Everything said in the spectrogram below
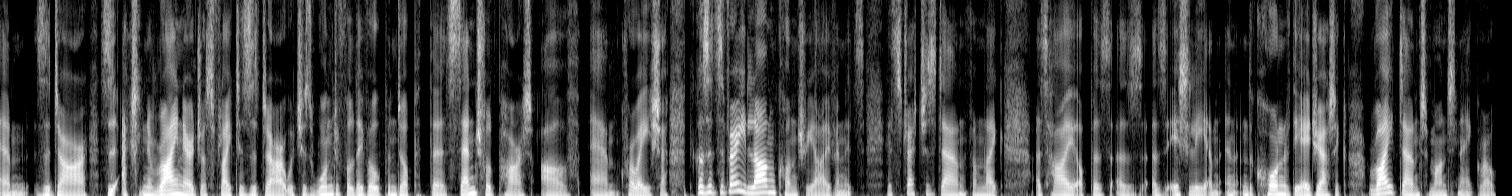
um, Zadar. So actually, Ryanair just fly to Zadar, which is wonderful. They've opened up the central part of um, Croatia because it's a very long country, Ivan. It's it stretches down from like as high up as as, as Italy and, and the corner of the Adriatic, right down to Montenegro,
